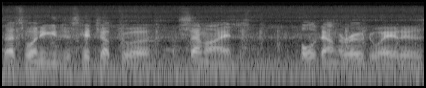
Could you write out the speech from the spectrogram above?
That's one you can just hitch up to a, a semi and just pull it down the road the way it is.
